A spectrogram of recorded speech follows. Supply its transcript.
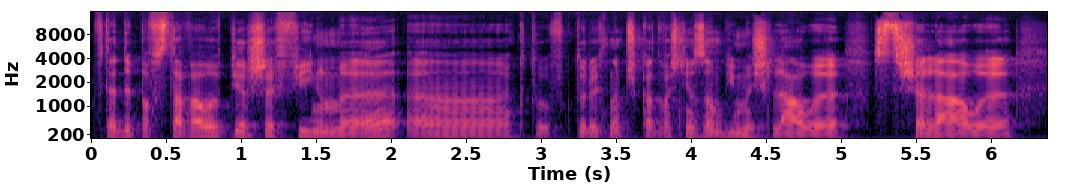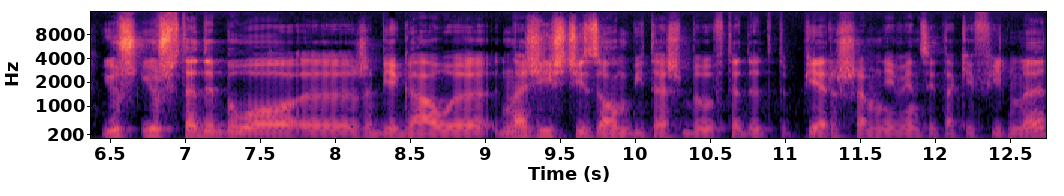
Wtedy powstawały pierwsze filmy, e, w których na przykład właśnie zombie myślały, strzelały. Już, już wtedy było, e, że biegały. Naziści zombie też były wtedy te pierwsze mniej więcej takie filmy.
